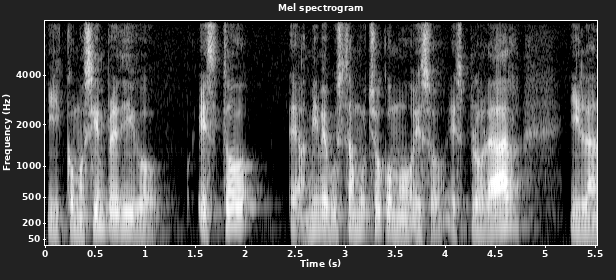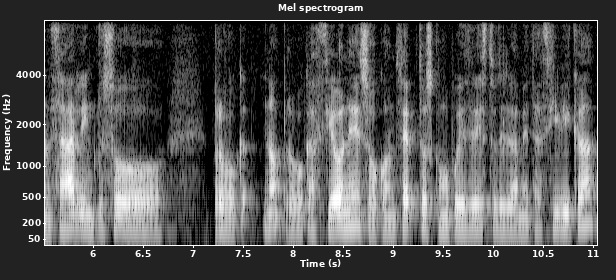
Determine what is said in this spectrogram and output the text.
Y como siempre digo, esto eh, a mí me gusta mucho como eso, explorar y lanzar incluso ¿no? provocaciones o conceptos como puede ser esto de la metacívica,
